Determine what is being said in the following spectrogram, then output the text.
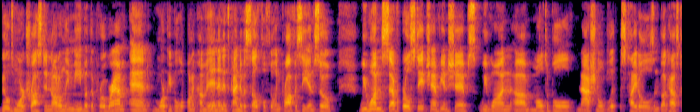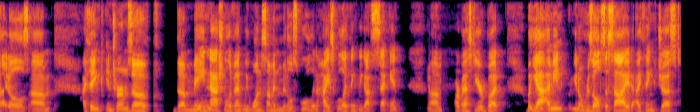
builds more trust in not only me but the program and more people want to come in and it's kind of a self-fulfilling prophecy. And so we won several state championships. We won um, multiple national blitz titles and bughouse titles. Um, i think in terms of the main national event we won some in middle school. In high school i think we got second yep. um, our best year. But but yeah i mean you know results aside i think just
